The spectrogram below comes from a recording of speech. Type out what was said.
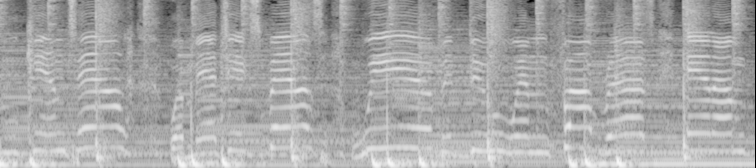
Who can tell what magic spells we'll be doing for us? And I'm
